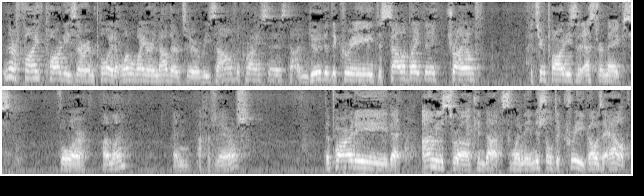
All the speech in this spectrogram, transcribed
And there are five parties that are employed at one way or another to resolve the crisis, to undo the decree, to celebrate the triumph. The two parties that Esther makes for Haman and Achashverosh. The party that Am Yisrael conducts when the initial decree goes out.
